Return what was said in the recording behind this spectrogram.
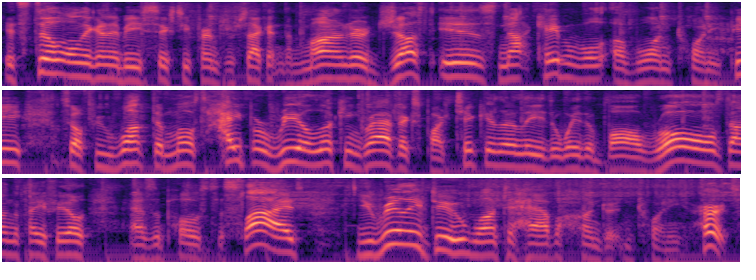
it's still only going to be 60 frames per second. The monitor just is not capable of 120p. So if you want the most hyper real looking graphics, particularly the way the ball rolls down the playfield, field as opposed to slides, you really do want to have 120 hertz.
